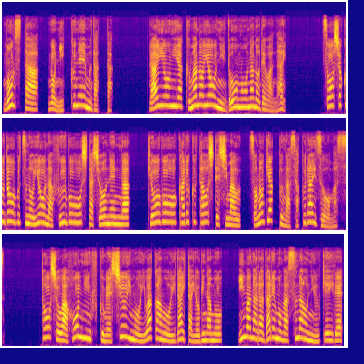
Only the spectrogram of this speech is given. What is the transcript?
モンスターのニックネームだった。ライオンやクマのように獰猛なのではない。草食動物のような風貌をした少年が、競合を軽く倒してしまう、そのギャップがサプライズを増す。当初は本人含め周囲も違和感を抱いた呼び名も、今なら誰もが素直に受け入れ、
